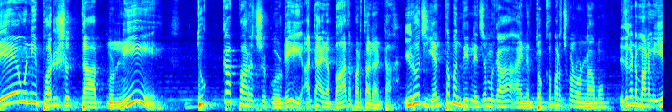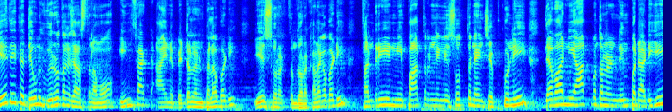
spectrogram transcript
దేవుని పరిశుద్ధాత్ముని దుఃఖపరచుకుడి అంటే ఆయన బాధపడతాడంట. ఈరోజు ఎంతమంది నిజంగా ఆయన దుఃఖపరచుకొని ఉన్నాము? ఎందుకంటే మనం ఏదైతే దేవునికి విరోధంగా చేస్తున్నామో ఇన్ఫ్యాక్ట్ ఆయన బిడ్డలను పిలవబడి ఏసు రక్తం ద్వారా కడగబడి తండ్రి నీ పాత్రని నీ సొత్తు నేను చెప్పుకుని దేవా నీ ఆత్మతో నన్ను నింపని అడిగి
